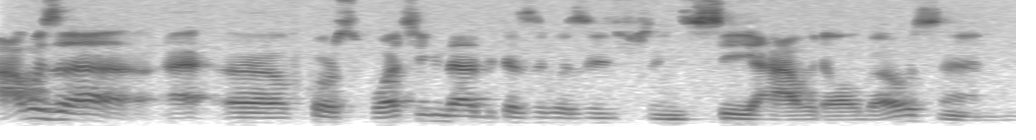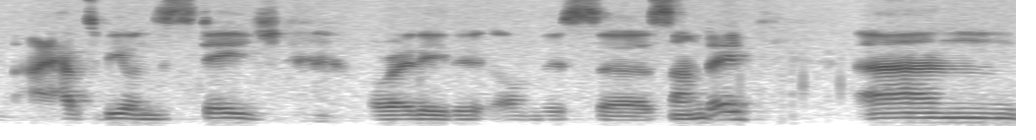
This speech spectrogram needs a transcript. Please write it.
I was, uh, uh, of course, watching that because it was interesting to see how it all goes, and I have to be on the stage already on this uh, Sunday. And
